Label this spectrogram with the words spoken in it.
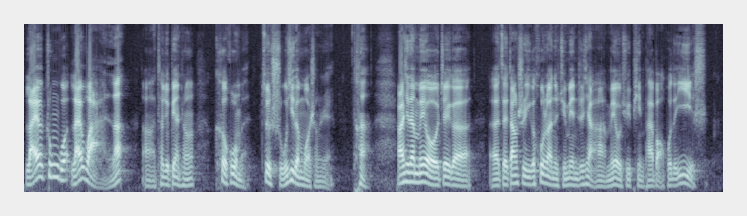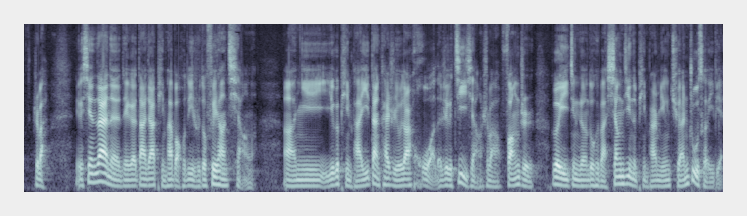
来中国来晚了啊，他就变成客户们最熟悉的陌生人，哈，而且他没有这个呃，在当时一个混乱的局面之下啊，没有去品牌保护的意识，是吧？这个现在呢，这个大家品牌保护的意识都非常强了。啊，你一个品牌一旦开始有点火的这个迹象，是吧？防止恶意竞争，都会把相近的品牌名全注册一遍。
